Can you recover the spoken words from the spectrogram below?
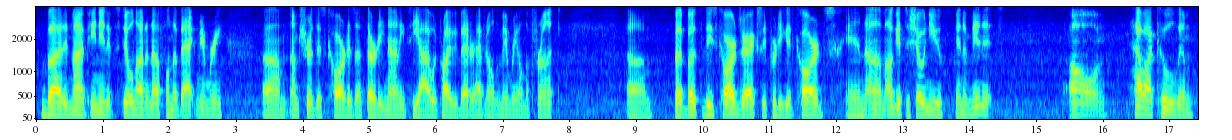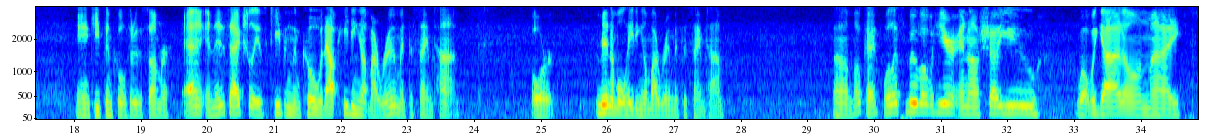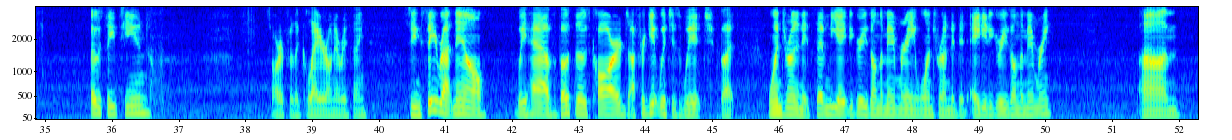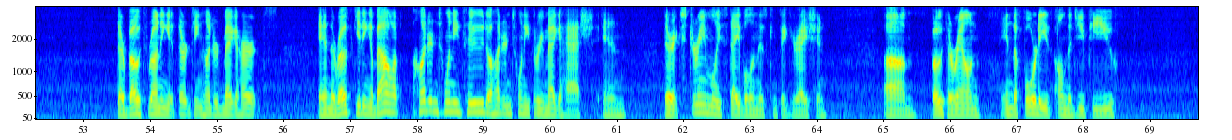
but in my opinion, it's still not enough on the back memory. Um, I'm sure this card is a 3090 Ti would probably be better having all the memory on the front. Um, but both of these cards are actually pretty good cards, and um, I'll get to showing you in a minute on how I cool them and keep them cool through the summer. And, and, this actually is keeping them cool without heating up my room at the same time. Or minimal heating on my room at the same time. Um, okay, well let's move over here and I'll show you what we got on my OC Tune. Sorry for the glare on everything. So you can see right now we have both of those cards. I forget which is which, but One's running at 78 degrees on the memory, one's running at 80 degrees on the memory. Um, they're both running at 1300 megahertz, and they're both getting about 122 to 123 megahash, and they're extremely stable in this configuration. Um, both around in the 40s on the GPU,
